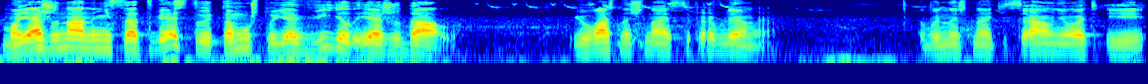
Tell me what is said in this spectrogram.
моя жена, она не соответствует тому, что я видел и ожидал. И у вас начинаются проблемы. Вы начинаете сравнивать, и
